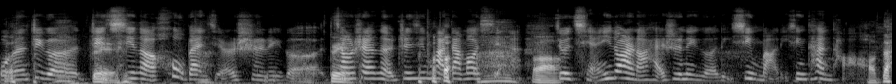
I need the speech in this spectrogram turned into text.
我们这个这期呢后半截儿是那个江山的真心话大冒险。啊。就前一段呢还是那个理性嘛，理性探讨。好的，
